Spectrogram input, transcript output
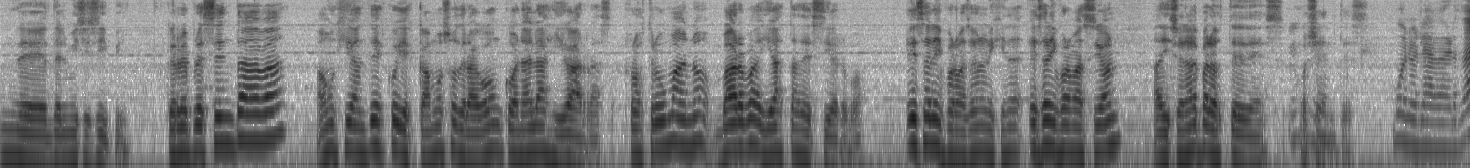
de- del Mississippi, que representaba a un gigantesco y escamoso dragón con alas y garras, rostro humano, barba y astas de ciervo. Esa es la información original, esa es la información adicional para ustedes, oyentes. Bueno, la verdad,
